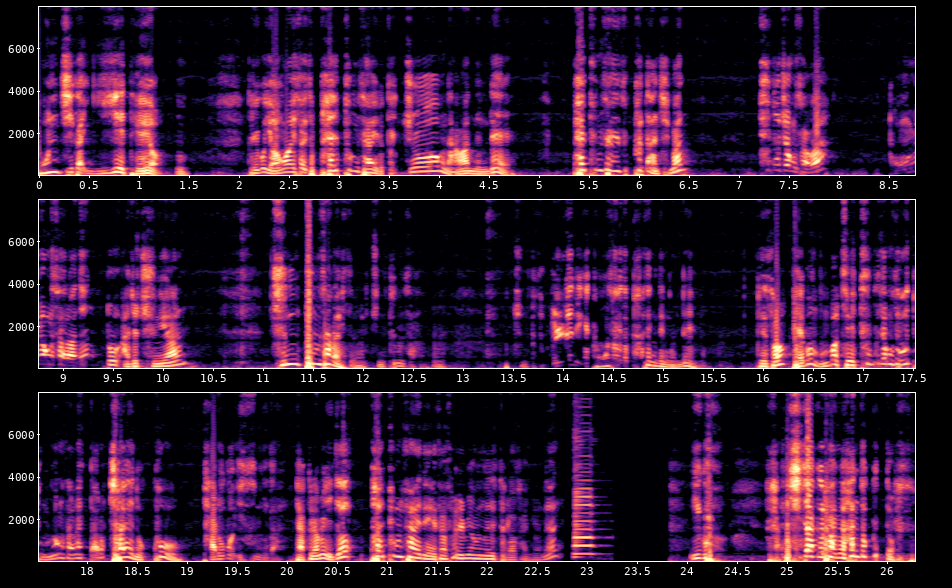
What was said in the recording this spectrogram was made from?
뭔지가 이해돼요. 응. 그리고 영어에서 이제 팔품사 이렇게 쭉 나왔는데 팔품사에 속하지 않지만 투부정사와 동명사라는 또 아주 중요한 준품사가 있어요. 준품사. 응. 준품사. 원래는 이게 동사에서 파생된 건데 그래서 대부분 문법책에 투부정사와 동명사를 따로 떼어 놓고 다루고 있습니다. 자, 그러면 이제 팔품사에 대해서 설명을 들어가면은 이거 시작을 하면 한도 끝도 없어.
